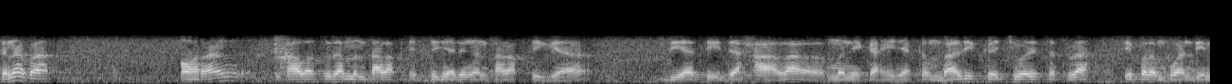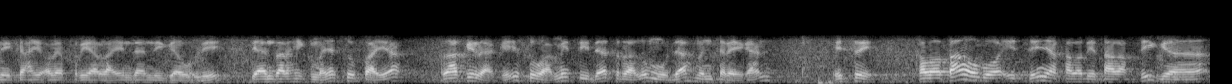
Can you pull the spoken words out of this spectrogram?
kenapa? Orang kalau sudah mentalak istrinya dengan talak tiga dia tidak halal menikahinya kembali kecuali setelah si perempuan dinikahi oleh pria lain dan digauli. Di antara hikmahnya supaya laki-laki suami tidak terlalu mudah menceraikan istri. Kalau tahu bahwa istrinya kalau ditalak tiga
